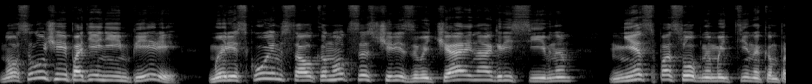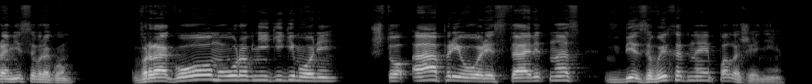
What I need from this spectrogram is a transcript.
но в случае падения империи мы рискуем столкнуться с чрезвычайно агрессивным, неспособным идти на компромиссы врагом. Врагом уровня гегемонии, что априори ставит нас в безвыходное положение.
